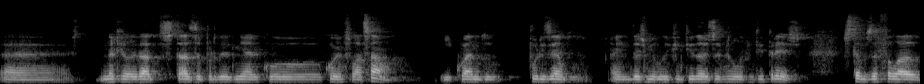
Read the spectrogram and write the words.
uh, na realidade, estás a perder dinheiro com, com a inflação. E quando, por exemplo, em 2022, 2023, estamos a falar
